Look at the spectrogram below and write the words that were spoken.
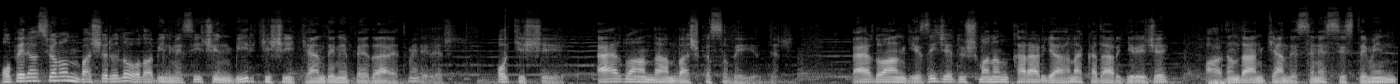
Operasyonun başarılı olabilmesi için bir kişi kendini feda etmelidir. O kişi Erdoğan'dan başkası değildir. Erdoğan gizlice düşmanın karargahına kadar girecek, ardından kendisini sistemin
